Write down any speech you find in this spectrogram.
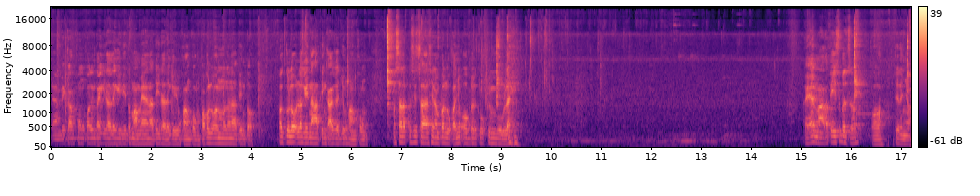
Yan, may kangkong pa rin tayo ilalagay dito. Mamaya natin ilalagay yung kangkong. Pakuluan muna natin to. Pagkulo, lagay natin kaagad yung kangkong. Masarap kasi sa sinampalukan yung overcook yung gulay. Ayan, mga ka-taste buds, oh. Oh, tinan nyo.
